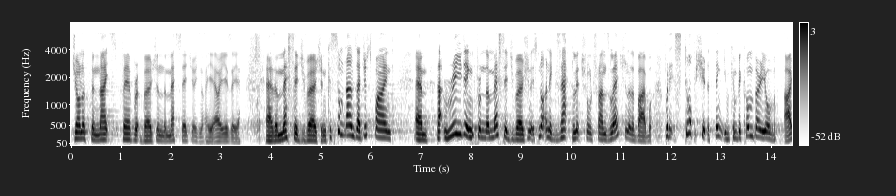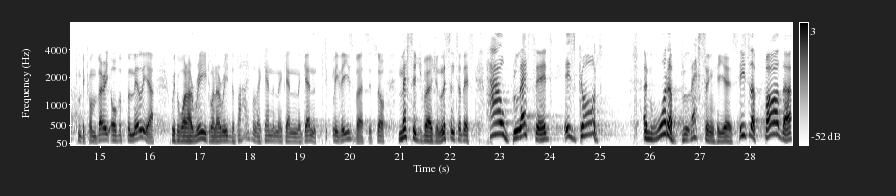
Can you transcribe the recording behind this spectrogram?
Jonathan Knight's favorite version, the message. Oh, he's not here. Oh, he is here. Uh, the message version, because sometimes I just find um, that reading from the message version, it's not an exact literal translation of the Bible, but it stops you to think. You can become very over, I can become very over familiar with what I read when I read the Bible again and again and again, particularly these verses. So, message version, listen to this. How blessed is God! And what a blessing he is. He's the Father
